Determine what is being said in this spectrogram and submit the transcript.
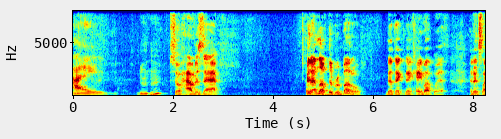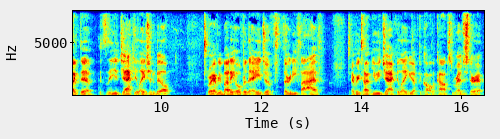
I. Mhm. So how does that? And I love the rebuttal that they, they came up with, and it's like the it's the ejaculation bill, where everybody over the age of thirty five, every time you ejaculate, you have to call the cops and register it.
